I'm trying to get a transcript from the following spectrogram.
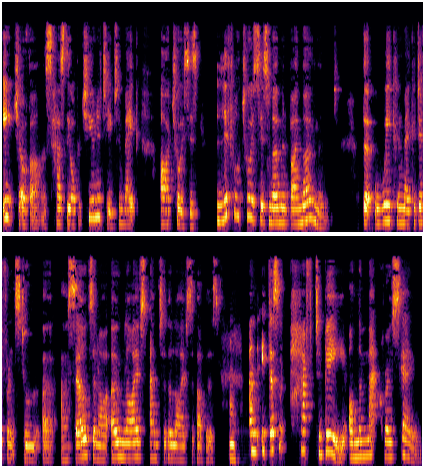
each of us has the opportunity to make our choices, little choices moment by moment, that we can make a difference to uh, ourselves and our own lives and to the lives of others. Mm. And it doesn't have to be on the macro scale.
